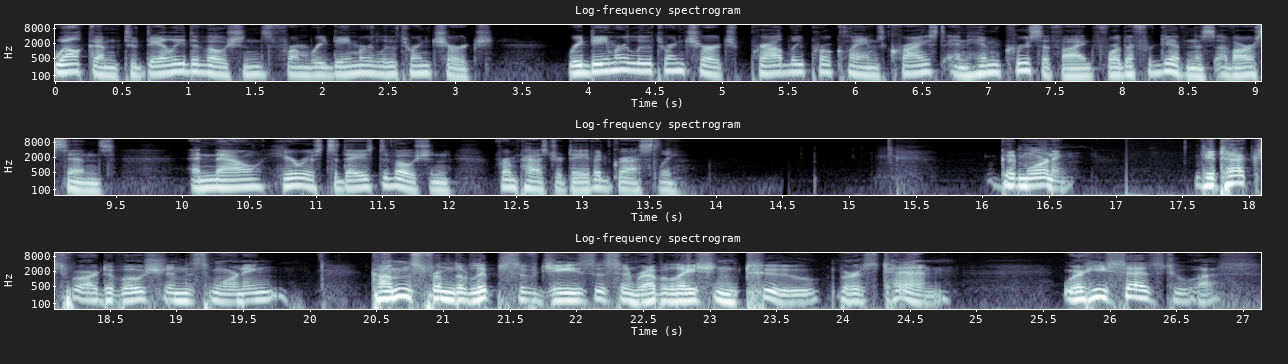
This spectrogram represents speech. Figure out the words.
Welcome to daily devotions from Redeemer Lutheran Church. Redeemer Lutheran Church proudly proclaims Christ and Him crucified for the forgiveness of our sins. And now, here is today's devotion from Pastor David Grassley. Good morning. The text for our devotion this morning comes from the lips of Jesus in Revelation 2, verse 10, where he says to us,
